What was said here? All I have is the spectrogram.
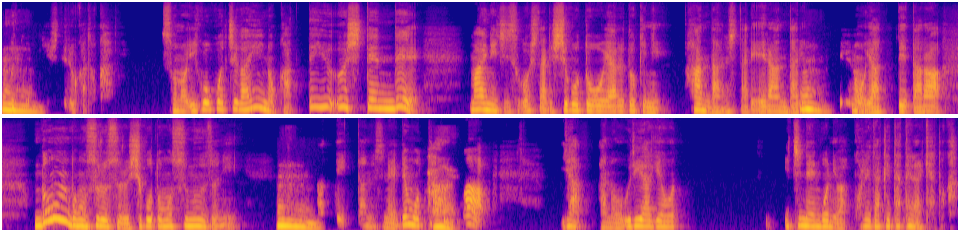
ウキウうん。キしてるかとか、その居心地がいいのかっていう視点で、毎日過ごしたり仕事をやるときに判断したり選んだりっうん。ていうのをやってたら、どんどんスルスル仕事もスムーズにうんな。っていったんですね。でも、はい例えば、いや、あの、売り上げを1年後にはこれだけ立てなきゃとか、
